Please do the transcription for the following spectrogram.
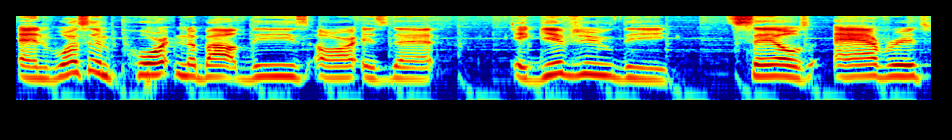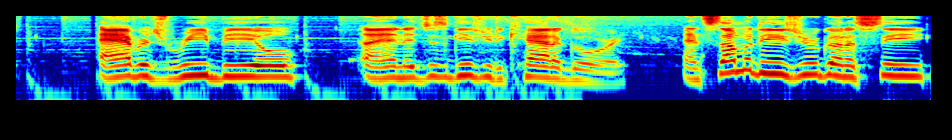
And what's important about these are is that it gives you the sales average, average rebill, and it just gives you the category. And some of these you're gonna see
